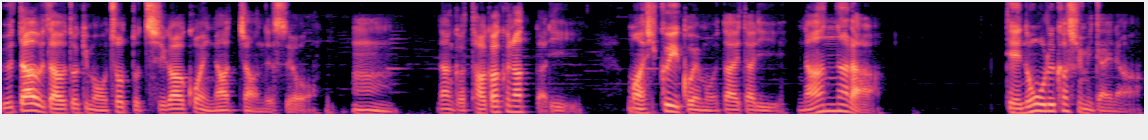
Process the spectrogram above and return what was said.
歌歌う時もちょっと違う声になっちゃうんですよ。うん。なんか高くなったり、まあ低い声も歌えたり、なんならテノール歌手みたいな、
